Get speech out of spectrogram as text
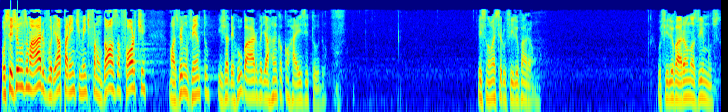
Ou sejamos uma árvore aparentemente frondosa, forte, mas vem um vento e já derruba a árvore e arranca com raiz e tudo. Isso não é ser o filho varão. O filho varão, nós vimos,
